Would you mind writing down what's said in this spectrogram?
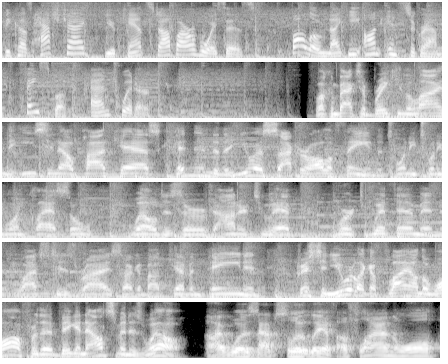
because hashtag you can't stop our voices. Follow Nike on Instagram, Facebook, and Twitter. Welcome back to Breaking the Line, the ECNL podcast, heading into the U.S. Soccer Hall of Fame, the 2021 class. So well deserved. Honored to have worked with him and watched his rise, talking about Kevin Payne. And Christian, you were like a fly on the wall for the big announcement as well. I was absolutely a, a fly on the wall.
